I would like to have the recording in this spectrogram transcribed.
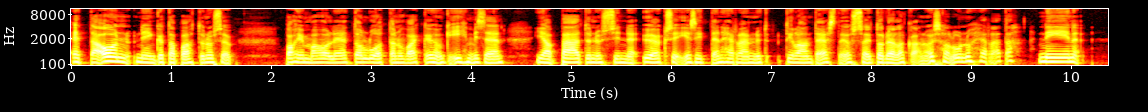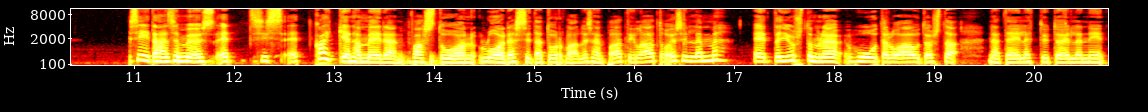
että on niin tapahtunut se pahin mahdollinen, että on luottanut vaikka johonkin ihmiseen ja päätynyt sinne yöksi ja sitten herännyt tilanteesta, jossa ei todellakaan olisi halunnut herätä, niin siitähän se myös, että siis, et kaikkienhan meidän vastuu on luoda sitä turvallisempaa tilaa toisillemme. Että just tämmöinen huutelu autosta näteille tytöille, niin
